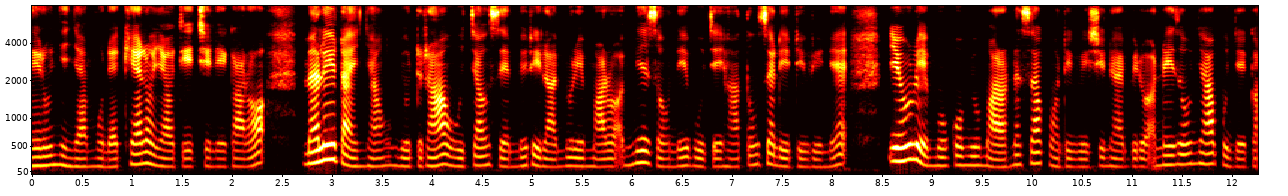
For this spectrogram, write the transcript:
နေတူးညဉ့်ညံ့မှုနဲ့ခရမ်းလွန်ရောက်ခြင်းချင်းတွေကတော့မန်းလေးတိုင်ညောင်မျိုးတရားကိုကြောက်စင်မိထေလာမျိုးတွေမှာတော့အမြင့်ဆုံးနေပူချိန်ဟာ34ဒီဂရီနဲ့ပြည်ဦးလေမိုးကုန်းမျိုးမှာတော့29ဒီဂရီရှိနိုင်ပြီးတော့အနေဆုံးညပူချိန်က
